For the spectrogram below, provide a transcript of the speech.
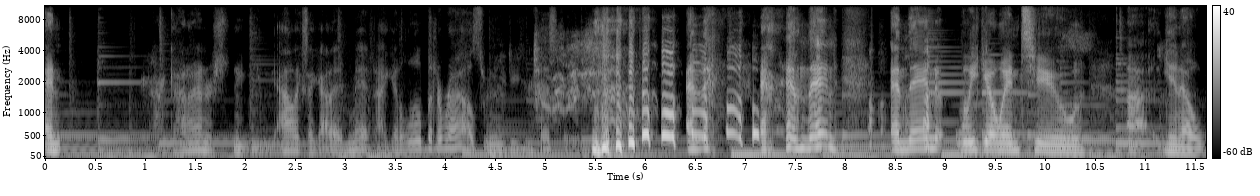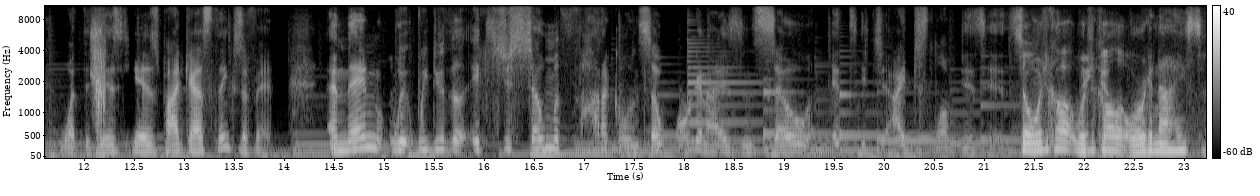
and gotta understand, Alex. I gotta admit, I get a little bit aroused when you do your history, and then, and then, and then we go into, uh, you know, what the Diz His podcast thinks of it, and then we, we do the. It's just so methodical and so organized and so it's it's. I just love Diz His. so, what would you call it? Would you call it organized?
